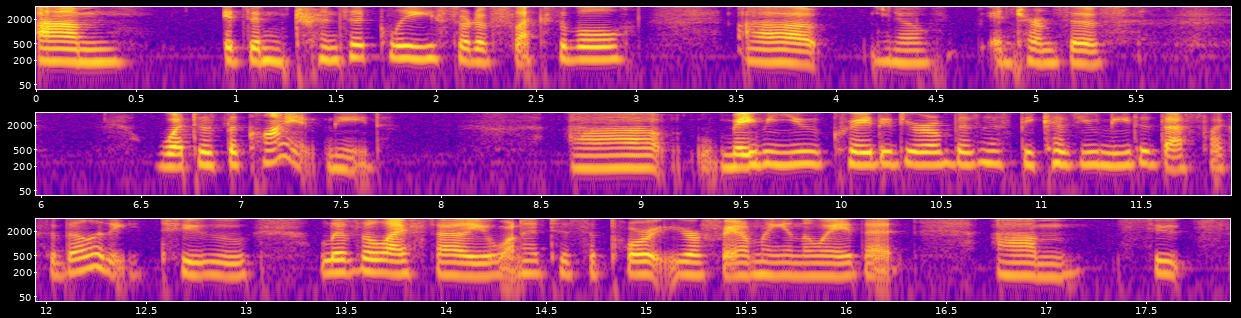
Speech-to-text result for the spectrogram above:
Um, it's intrinsically sort of flexible, uh, you know, in terms of what does the client need. Uh, maybe you created your own business because you needed that flexibility to live the lifestyle you wanted to support your family in the way that um, suits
